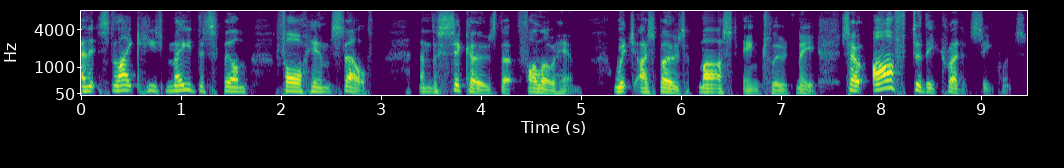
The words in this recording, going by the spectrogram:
and it's like he's made this film for himself and the sickos that follow him, which I suppose must include me. So after the credit sequence,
